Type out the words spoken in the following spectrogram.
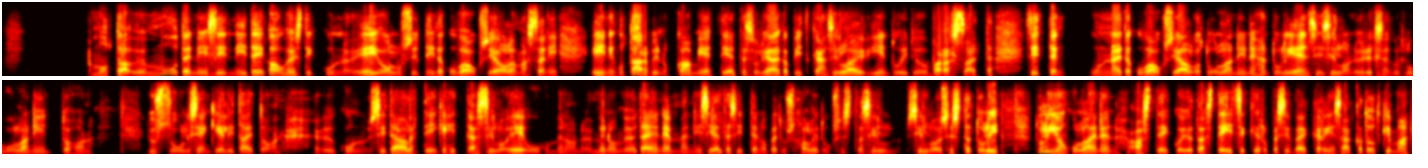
Mutta muuten niin sit, niitä ei kauheasti, kun ei ollut sit niitä kuvauksia olemassa, niin ei niin kuin tarvinnutkaan miettiä, että se oli aika pitkään sillä intuition varassa. Että sitten kun näitä kuvauksia alkoi tulla, niin nehän tuli ensin silloin 90-luvulla niin tuohon just suulliseen kielitaitoon, kun sitä alettiin kehittää silloin EU-menon menon myötä enemmän, niin sieltä sitten opetushallituksesta silloisesta tuli, tuli jonkunlainen asteikko, jota sitten itsekin rupesin väikkäriin saakka tutkimaan,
